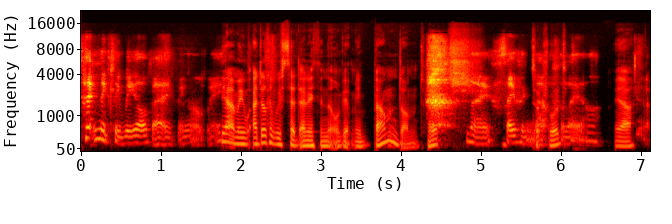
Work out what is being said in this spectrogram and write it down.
Technically, we are behaving, aren't we? Yeah, I mean, I don't think we've said anything that will get me banned on Twitch. No, saving Touch that wood. for later. Yeah. Yeah.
